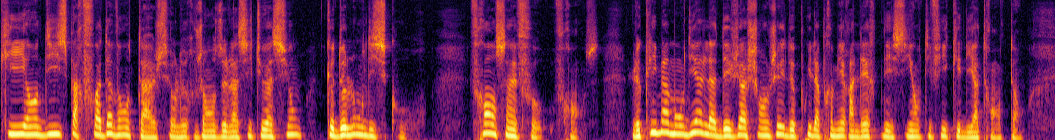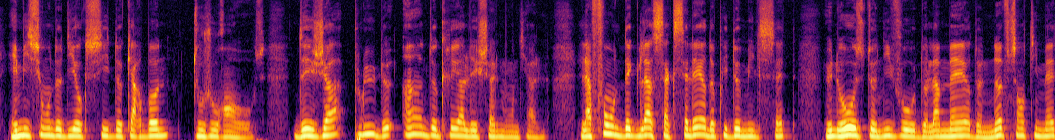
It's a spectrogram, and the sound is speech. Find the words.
qui en disent parfois davantage sur l'urgence de la situation que de longs discours. France Info, France. Le climat mondial a déjà changé depuis la première alerte des scientifiques il y a 30 ans. Émissions de dioxyde de carbone toujours en hausse. Déjà plus de 1 degré à l'échelle mondiale. La fonte des glaces s'accélère depuis 2007, une hausse de niveau de la mer de 9 cm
